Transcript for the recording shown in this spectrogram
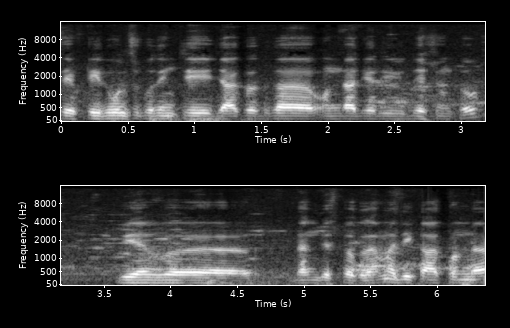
సేఫ్టీ రూల్స్ గురించి జాగ్రత్తగా ఉండాలి అది ఉద్దేశంతో. We have done this program అది కాకుండా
